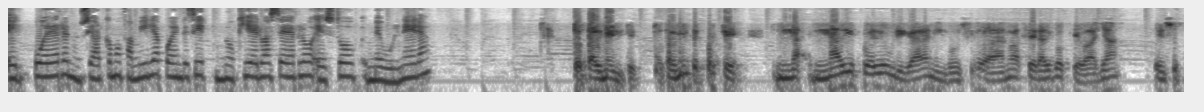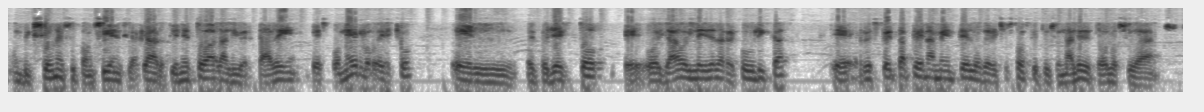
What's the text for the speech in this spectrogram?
él puede renunciar como familia, pueden decir, no quiero hacerlo, esto me vulnera. Totalmente, totalmente porque nadie puede obligar a ningún ciudadano a hacer algo que vaya en su convicción, en su conciencia. Claro, tiene toda la libertad de, exponerlo. De hecho, el, proyecto eh, o ya hoy ley de la República eh, respeta plenamente los derechos constitucionales de todos los ciudadanos.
